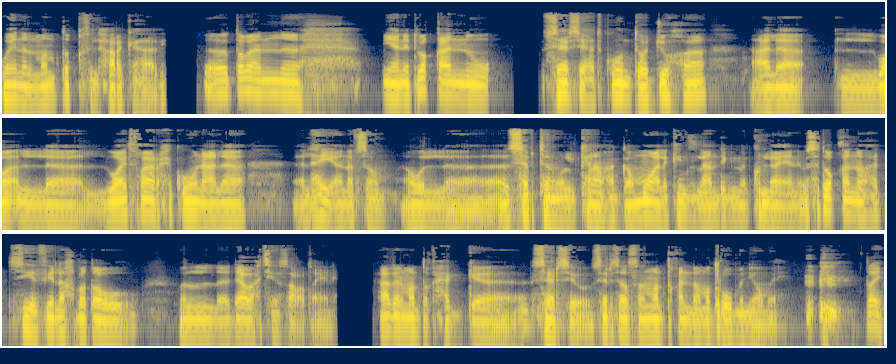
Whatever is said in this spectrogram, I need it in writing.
وين المنطق في الحركة هذه؟ آه طبعا يعني أتوقع إنه سيرسي حتكون توجهها على الوا... ال- ال wildfire حيكون على الهيئة نفسهم أو ال- السبتن والكلام حقهم مو على كينجز لاندنج كلها يعني. بس أتوقع إنه حتصير في لخبطة و... والدعوة حتصير سلطة يعني. هذا المنطق حق آه، سيرسي وسيرسي أصلا المنطق عندها مضروب من يومين. طيب.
